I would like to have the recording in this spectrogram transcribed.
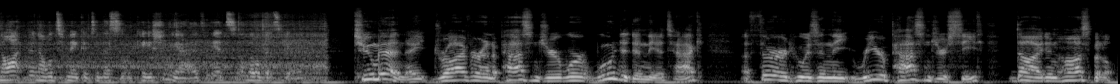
not been able to make it to this location. Yeah, it's, it's a little bit scary. Two men, a driver and a passenger, were wounded in the attack. A third, who was in the rear passenger seat, died in hospital.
